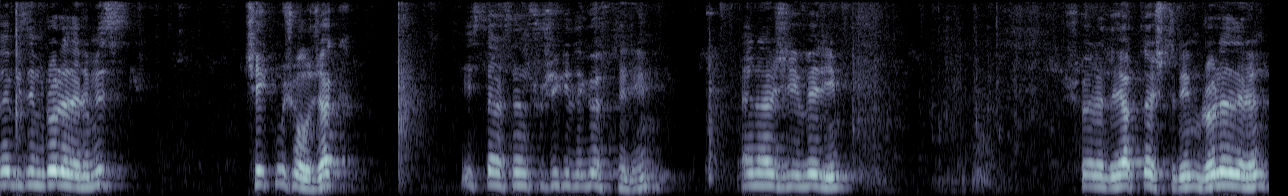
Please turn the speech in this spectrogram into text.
ve bizim rölelerimiz çekmiş olacak. İsterseniz şu şekilde göstereyim. Enerjiyi vereyim. Şöyle de yaklaştırayım. Rölelerin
